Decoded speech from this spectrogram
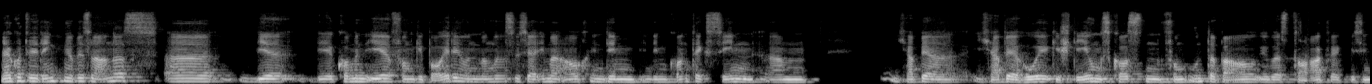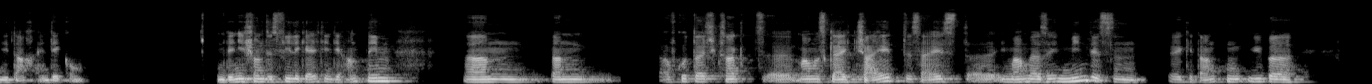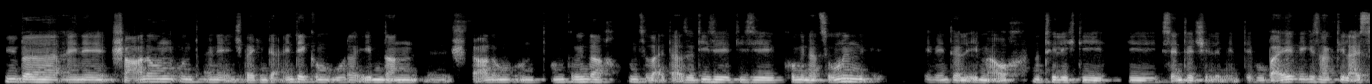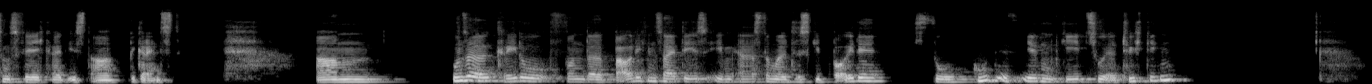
Na gut, wir denken ein bisschen anders. Äh, wir, wir kommen eher vom Gebäude und man muss es ja immer auch in dem, in dem Kontext sehen. Ich habe ja, ich habe ja hohe Gestehungskosten vom Unterbau übers Tragwerk bis in die Dacheindeckung. Und wenn ich schon das viele Geld in die Hand nehme, ähm, dann auf gut Deutsch gesagt, äh, machen wir es gleich gescheit. Das heißt, äh, ich mache mir also im Mindesten äh, Gedanken über, über eine Schalung und eine entsprechende Eindeckung oder eben dann äh, Strahlung und, und Gründach und so weiter. Also diese, diese Kombinationen eventuell eben auch natürlich die, die Sandwich-Elemente. Wobei, wie gesagt, die Leistungsfähigkeit ist da begrenzt. Ähm, unser Credo von der baulichen Seite ist eben erst einmal das Gebäude so gut es irgend geht zu ertüchtigen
